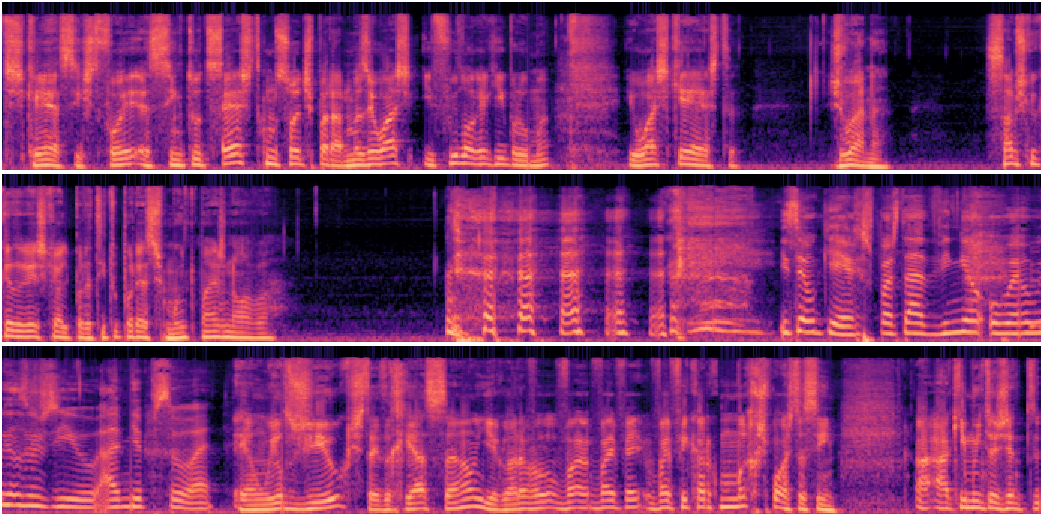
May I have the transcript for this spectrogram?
Te Esquece, isto foi assim que tu disseste, começou a disparar. Mas eu acho, e fui logo aqui para uma, eu acho que é esta. Joana, sabes que cada vez que olho para ti, tu pareces muito mais nova. Isso é o que é? Resposta à adivinha ou é um elogio à minha pessoa? É um elogio, gostei da reação e agora vai, vai, vai- ficar como uma resposta assim. Há, há aqui muita gente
